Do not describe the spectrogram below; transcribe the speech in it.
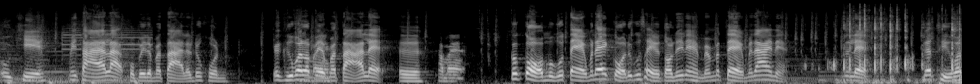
โอเค ไม่ตายแล้วล่ะผมเป็นอมตะแล้วทุกคน ก็คือว่าเราเป็นอมตะแหละเออทำไมอะก็เกาะมือกูแตกไม่ได้เกาะที่กูใส่อยู่ตอนนี้เนี่ยเห็นไหมมันแตกไม่ได้เนี่ยนั่นแหละ ก็ถือว่า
